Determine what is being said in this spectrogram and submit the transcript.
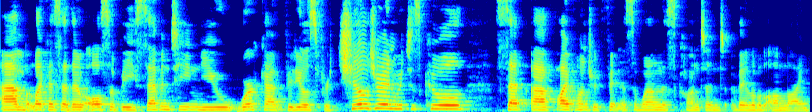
Um, but like I said, there'll also be 17 new workout videos for children, which is cool. Set, uh, 500 fitness and wellness content available online.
